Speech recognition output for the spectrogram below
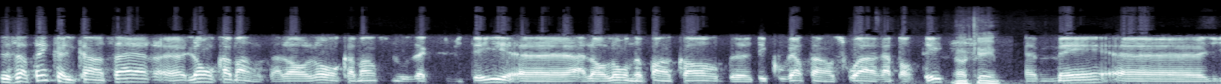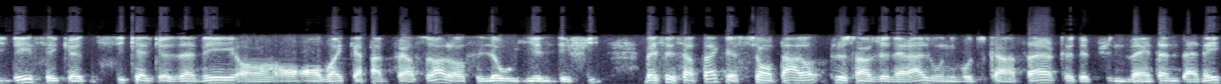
C'est certain que le cancer, euh, là on commence. Alors là on commence nos activités. Euh, alors là on n'a pas encore de découverte en soi à rapporter. Okay. Euh, mais l'idée c'est que d'ici quelques années on, on, va être capable de faire ça. Alors c'est là où il y a le défi. Mais c'est certain que si on parle plus en général au niveau du cancer, que depuis une vingtaine d'années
